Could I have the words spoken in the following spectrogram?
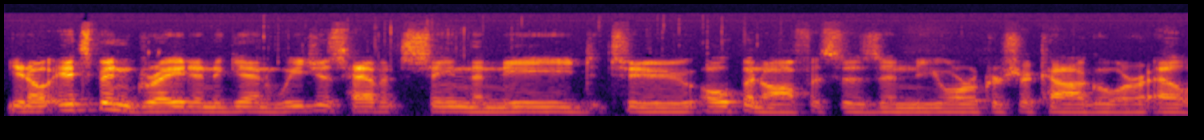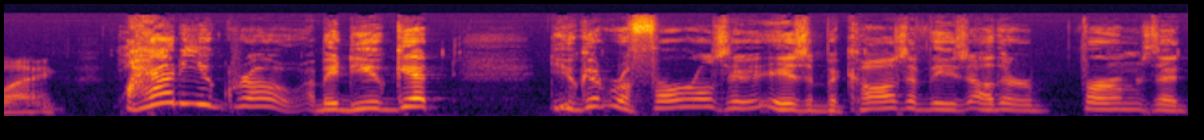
you know, it's been great. And again, we just haven't seen the need to open offices in New York or Chicago or LA. Well, how do you grow? I mean, do you get do you get referrals? Is it because of these other firms that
